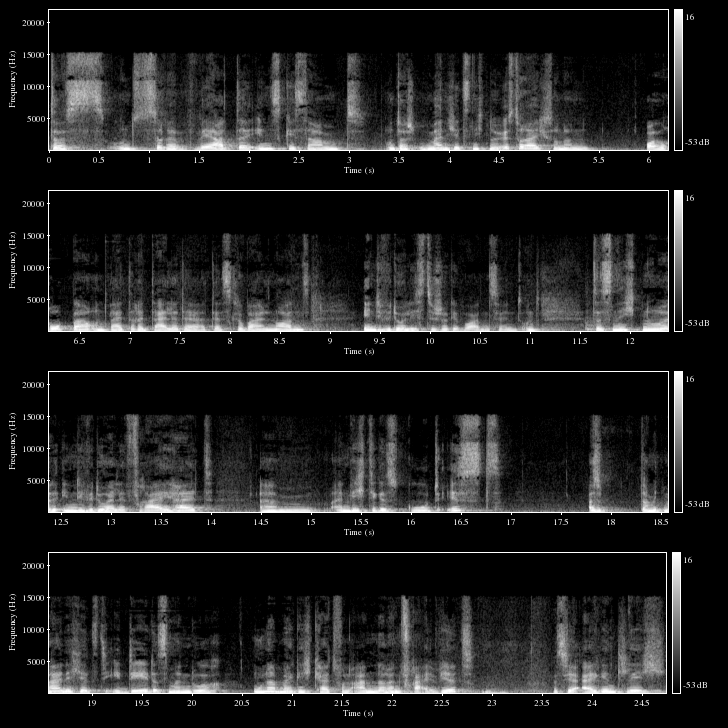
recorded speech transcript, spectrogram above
dass unsere Werte insgesamt, und da meine ich jetzt nicht nur Österreich, sondern Europa und weitere Teile der, des globalen Nordens, individualistischer geworden sind. Und dass nicht nur individuelle Freiheit ähm, ein wichtiges Gut ist, also damit meine ich jetzt die Idee, dass man durch Unabhängigkeit von anderen frei wird, was ja eigentlich,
